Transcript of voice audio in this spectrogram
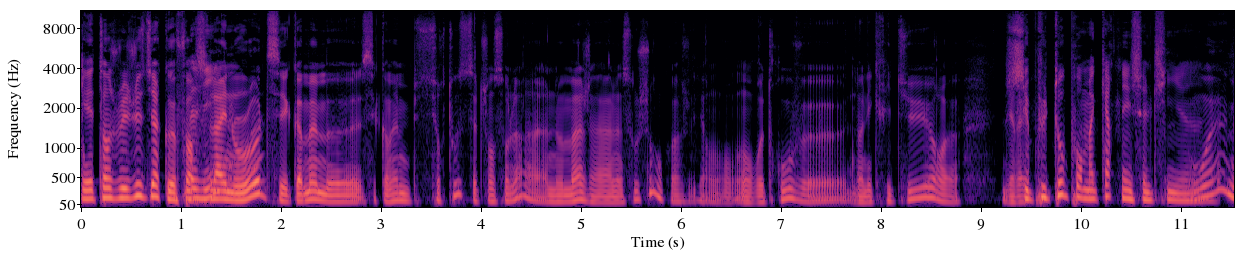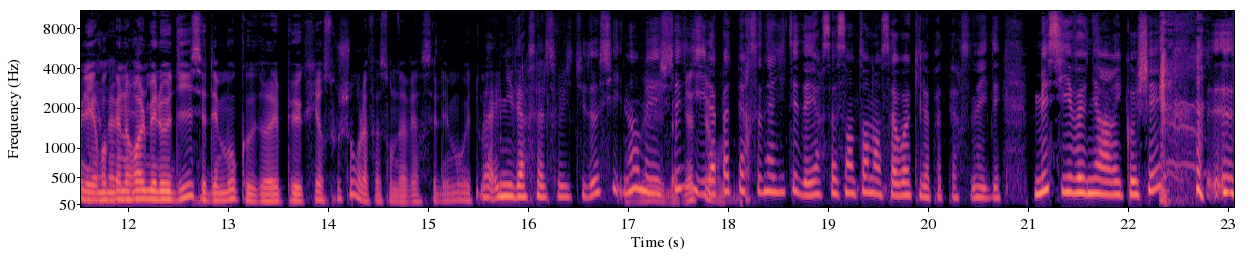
Et attends, je voulais juste dire que Force. Line Road, c'est quand même, euh, c'est quand même surtout cette chanson-là un hommage à Alain Souchon. Quoi. Je veux dire, on, on retrouve euh, dans l'écriture euh, C'est plutôt pour McCartney, celle-ci. euh. Ouais, mais les m'a rock'n'roll mélodies, c'est des mots qu'aurait pu écrire Souchon, la façon d'inverser les mots et tout. Bah, Universal Solitude aussi. Non, Oui, mais je bah, t'ai bien dit, il n'a pas de personnalité. D'ailleurs, ça s'entend dans sa voix qu'il n'a pas de personnalité. Mais s'il veut venir à Ricochet, euh,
